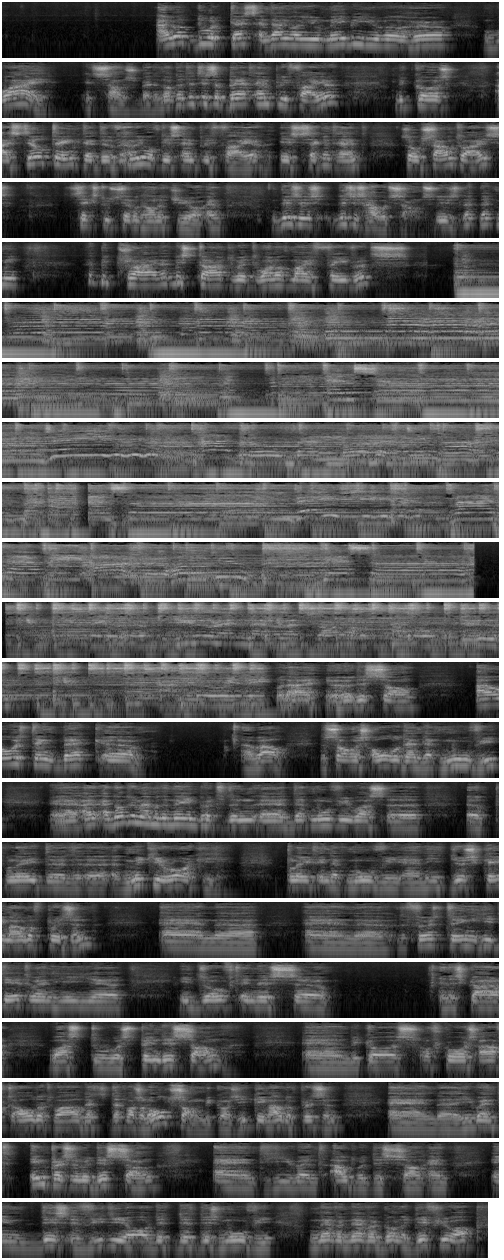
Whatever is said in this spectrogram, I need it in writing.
I will do a test and then you maybe you will hear why it sounds better. Not that it is a bad amplifier, because I still think that the value of this amplifier is second hand, so sound wise, six to seven hundred euro. And this is this is how it sounds. This let, let me let me try, let me start with one of my favorites. Song, I always think back, uh, uh, well, the song is older than that movie. Uh, I, I, don't remember the name, but then, uh, that movie was uh, played, Mickey Rourke played in that movie and he just came out of prison. And and the first thing he did when he he drove in his in his car was to spin this song and because of course after all that while that that was an old song because he came out of prison and uh, he went in prison with this song and he went out with this song and in this video or this, this, this movie never never gonna give you up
